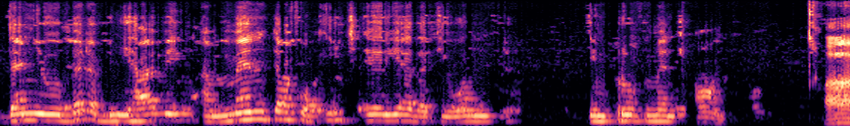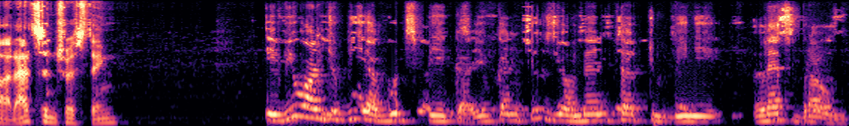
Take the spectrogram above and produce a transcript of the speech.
then you better be having a mentor for each area that you want improvement on. Ah, that's interesting. If you want to be a good speaker, you can choose your mentor to be Les Brown.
